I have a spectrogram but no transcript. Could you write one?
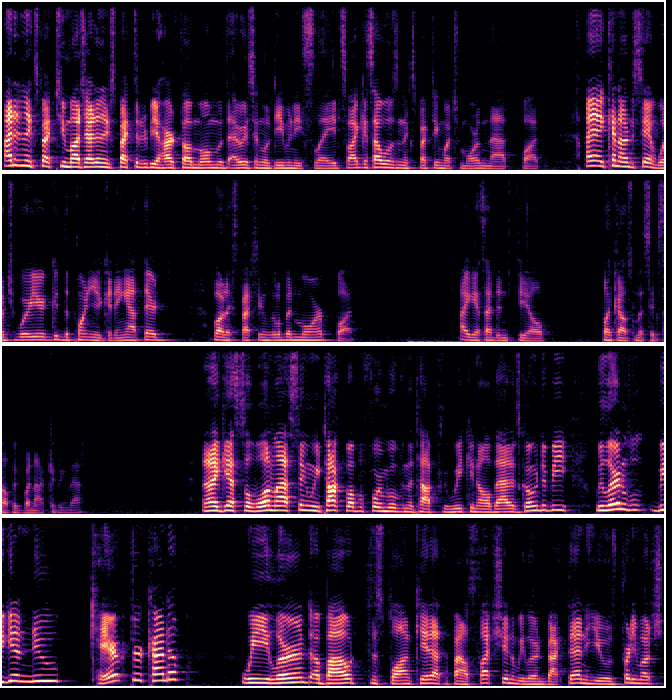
I didn't expect too much. I didn't expect there to be a heartfelt moment with every single demon he slayed. So I guess I wasn't expecting much more than that. But I, I can understand what where you're the point you're getting at there about expecting a little bit more. But I guess I didn't feel like I was missing something by not getting that. And I guess the one last thing we talked about before we move in the top of the week and all that is going to be we learn we get a new character kind of. We learned about this blonde kid at the final selection. We learned back then he was pretty much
